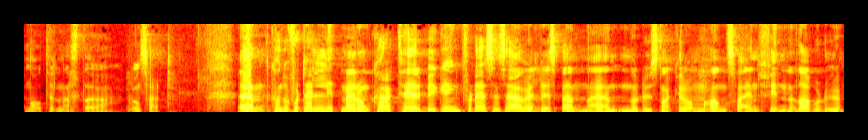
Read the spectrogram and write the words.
nå til neste konsert. Kan du fortelle litt mer om karakterbygging? For det synes jeg er veldig spennende når du snakker om Hans Svein Finne, da, hvor du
